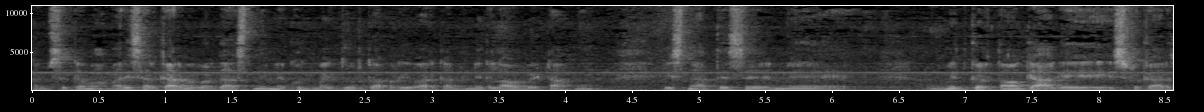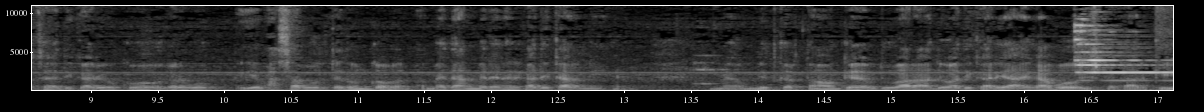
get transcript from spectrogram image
कम से कम हमारी सरकार में बर्दाश्त नहीं। मैं खुद मजदूर का, परिवार का भी निकला हुआ बेटा हूँ। इस नाते से मैं उम्मीद करता हूँ कि आगे इस प्रकार से अधिकारियों को अगर वो ये भाषा बोलते हैं तो उनको मैदान में रहने का अधिकार नहीं है। मैं उम्मीद करता हूँ कि अब दोबारा जो अधिकारी आएगा, वो इस प्रकार की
